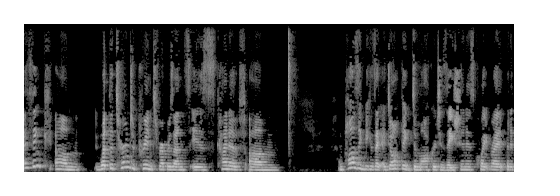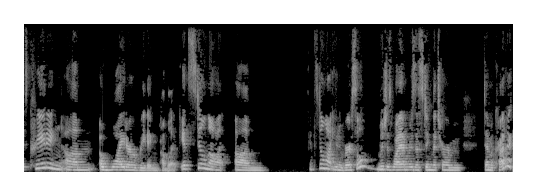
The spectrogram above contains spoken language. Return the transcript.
I think um, what the turn to print represents is kind of um, I'm pausing because I, I, don't think democratization is quite right, but it's creating um, a wider reading public. It's still not um, it's still not universal, which is why I'm resisting the term democratic.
